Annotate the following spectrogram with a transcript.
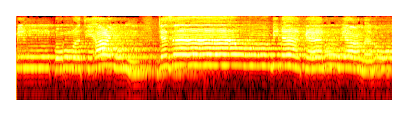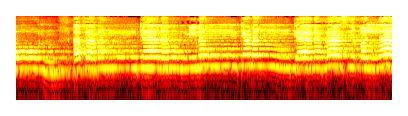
من قرة أعين جزاء بما كانوا يعملون. أفمن كان مؤمنا كمن كان فاسقا لا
